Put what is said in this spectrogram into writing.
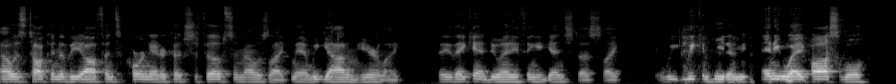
I was talking to the offensive coordinator, Coach Phillips, and I was like, man, we got them here. Like they, they can't do anything against us. Like we, we can beat them any way possible.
